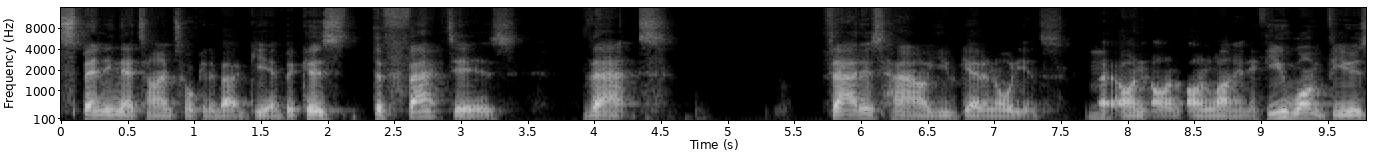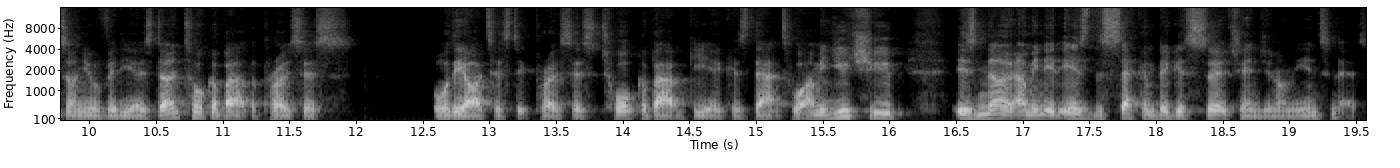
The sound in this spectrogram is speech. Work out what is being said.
spending their time talking about gear because the fact is that that is how you get an audience mm. on, on online if you want views on your videos don't talk about the process or the artistic process. Talk about gear because that's what I mean. YouTube is no, I mean, it is the second biggest search engine on the internet.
